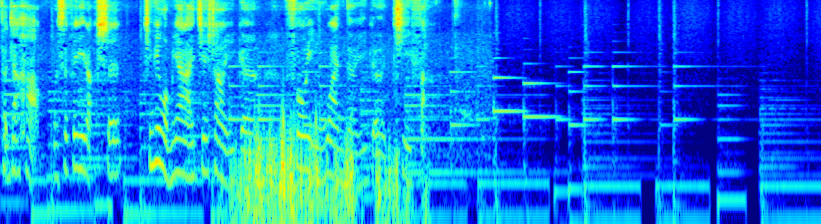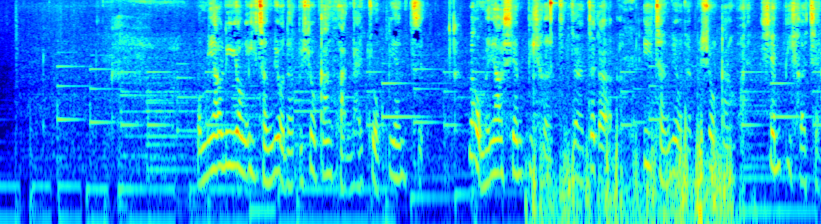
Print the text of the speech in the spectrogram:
大家好，我是菲利老师。今天我们要来介绍一个 Four in One 的一个技法。我们要利用一乘六的不锈钢环来做编织。那我们要先闭合的这个一乘六的不锈钢环，先闭合起来。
